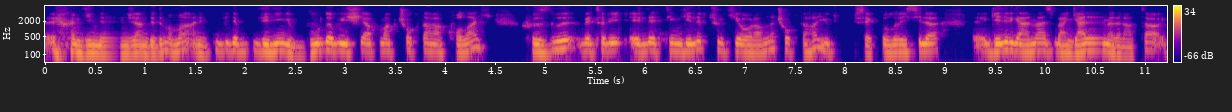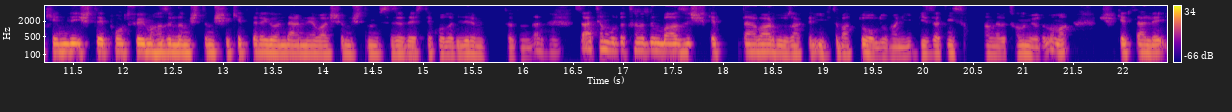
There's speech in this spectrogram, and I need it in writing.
dinleneceğim dedim ama hani bir de dediğim gibi burada bu işi yapmak çok daha kolay, hızlı ve tabii elde ettiğim gelir Türkiye oranla çok daha yüksek. Dolayısıyla gelir gelmez ben gelmeden hatta kendi işte portföyümü hazırlamıştım, şirketlere göndermeye başlamıştım. Size destek olabilirim tadında. Zaten burada tanıdığım bazı şirketler vardı uzaktan irtibatta olduğum. Hani bizzat insanları tanımıyordum ama şirketlerle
